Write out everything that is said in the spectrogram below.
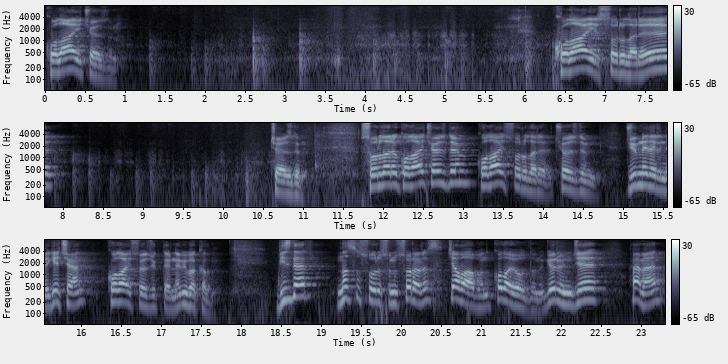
kolay çözdüm. Kolay soruları çözdüm. Soruları kolay çözdüm, kolay soruları çözdüm cümlelerinde geçen kolay sözcüklerine bir bakalım. Bizler nasıl sorusunu sorarız, cevabın kolay olduğunu görünce hemen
